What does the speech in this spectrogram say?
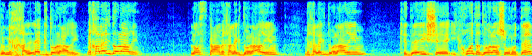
ומחלק דולרים. מחלק דולרים. לא סתם מחלק דולרים, מחלק דולרים כדי שיקחו את הדולר שהוא נותן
